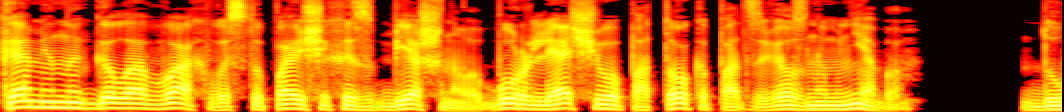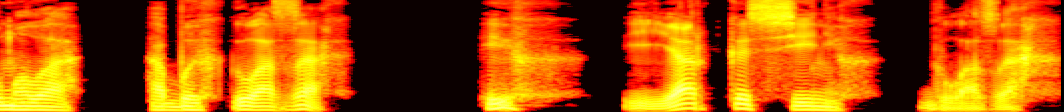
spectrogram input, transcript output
каменных головах, выступающих из бешеного, бурлящего потока под звездным небом. Думала об их глазах. Их ярко-синих глазах.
